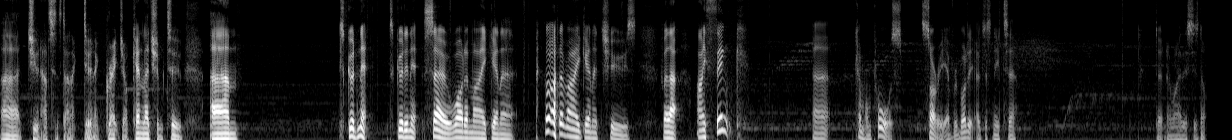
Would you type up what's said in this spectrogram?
Uh, June Hudson's done a, doing a great job. Ken Ledsham too. Um, it's good, isn't it? It's good, in it? So, what am I gonna? What am I gonna choose for that? I think. Uh, Come on, pause. Sorry, everybody. I just need to... Don't know why this is not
